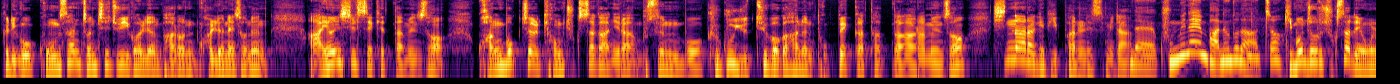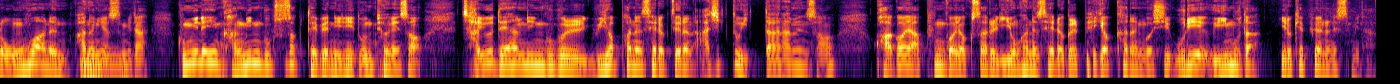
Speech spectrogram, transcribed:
그리고 공산 전체주의 관련 발언 관련해서는 아연 실색했다면서 광복절 경축사가 아니라 무슨 뭐 극우 유튜버가 하는 독백 같았다라면서 신랄하게 비판을 했습니다. 네, 국민의힘 반응도 나왔죠. 기본적으로 축사 내용을 옹호하는 반응이었습니다. 국민의힘 강민국 수석 대변인이 논평에서 자유 대한민국을 위협하는 세력들은 아직도 있다라면서 과거의 아픔과 역사를 이용하는 세력을 배격하는 것이 우리의 의무다 이렇게 표현을 했습니다.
